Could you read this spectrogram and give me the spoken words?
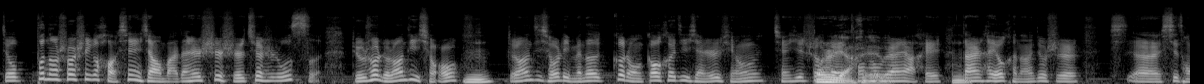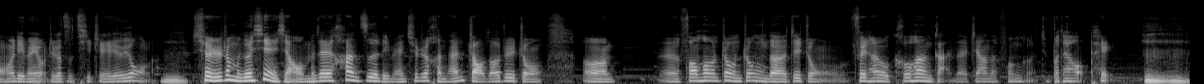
就不能说是一个好现象吧，但是事实确实如此。比如说《流浪地球》，《嗯流浪地球》里面的各种高科技显示屏、全息设备，通通微软雅黑嗯，当然它有可能就是呃系统里面有这个字体，直接就用了。嗯确实这么一个现象，我们在汉字里面确实很难找到这种，呃呃方方正正的这种非常有科幻感的这样的风格，就不太好配。嗯嗯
